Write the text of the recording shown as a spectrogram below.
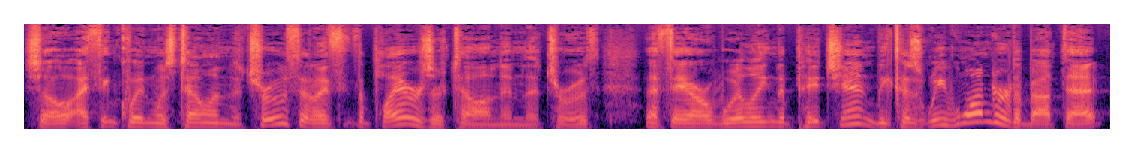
So I think Quinn was telling the truth, and I think the players are telling him the truth that they are willing to pitch in because we wondered about that,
